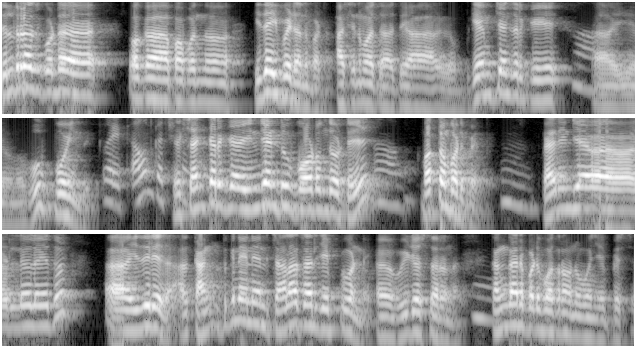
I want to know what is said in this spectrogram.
దిల్ రాజు కూడా ఒక పాపం ఇది అయిపోయాడు అనమాట ఆ సినిమా గేమ్ చేంజర్కి ఊపు పోయింది. శంకర్కి ఇండియన్ టూ పోవడం తోటి మొత్తం పడిపోయింది. ఉమ్, పాన్ ఇండియాలో లేదు ఇది లేదు. అది కం- అందుకనే నేను చాలాసార్లు చెప్పేవాడిని వీడియోస్ ద్వారా. కంగారు పడిపోతున్నావు నువ్వు అని చెప్పేసి.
